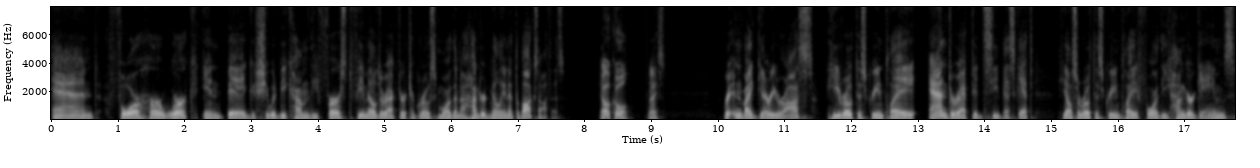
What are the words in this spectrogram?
And for her work in Big, she would become the first female director to gross more than 100 million at the box office. Oh, cool, nice. Written by Gary Ross, he wrote the screenplay and directed Seabiscuit. He also wrote the screenplay for The Hunger Games,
